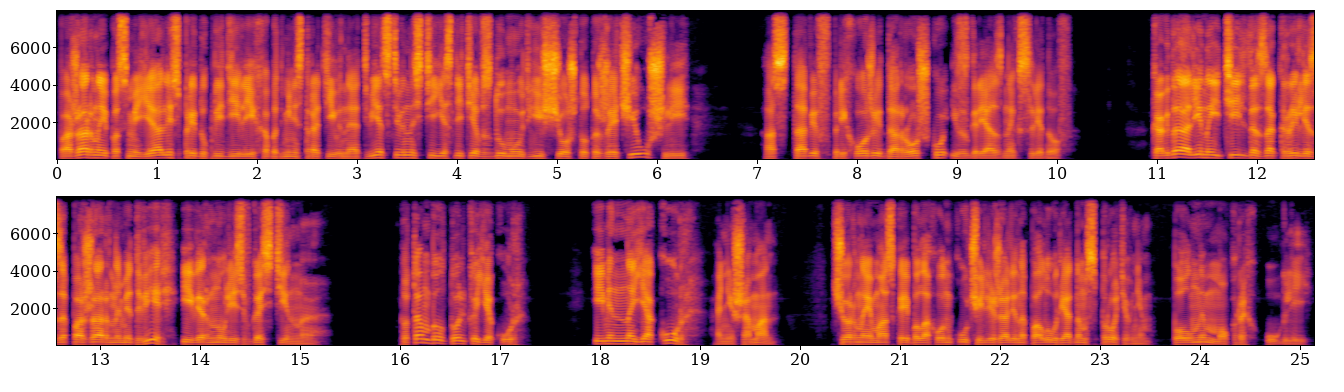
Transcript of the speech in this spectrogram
Пожарные посмеялись, предупредили их об административной ответственности, если те вздумают еще что-то жечь, и ушли, оставив в прихожей дорожку из грязных следов. Когда Алина и Тильда закрыли за пожарными дверь и вернулись в гостиную, то там был только Якур. Именно Якур, а не шаман. Черная маска и балахон кучей лежали на полу рядом с противнем, полным мокрых углей.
